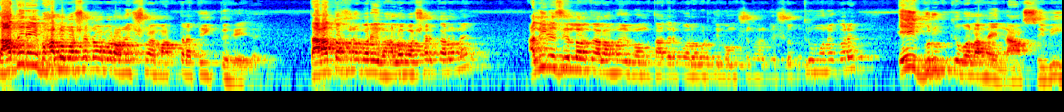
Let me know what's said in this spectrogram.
তাদের এই ভালোবাসাটা আবার অনেক সময় মাত্রাতিরিক্ত হয়ে যায়। তারা তখন আবার এই ভালোবাসার কারণে আলী রাজিয়াল্লাহ তালাহ এবং তাদের পরবর্তী বংশধরকে শত্রু মনে করে, এই গ্রুপকে বলা হয় নাসিবি।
